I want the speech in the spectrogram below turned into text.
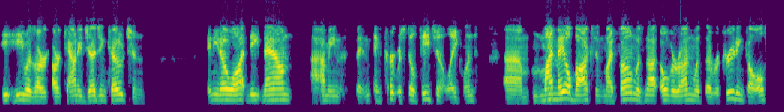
he, he was our, our county judging coach. And, and you know what, deep down, I mean, and, and Kurt was still teaching at Lake Land. Um, my mailbox and my phone was not overrun with the recruiting calls.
